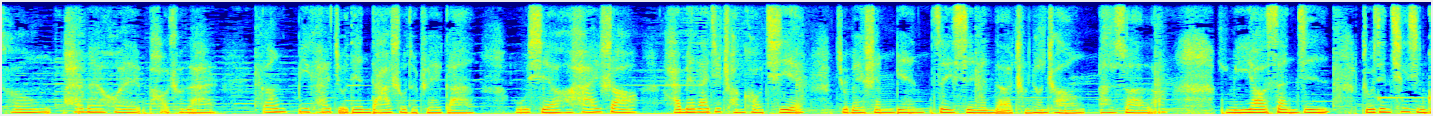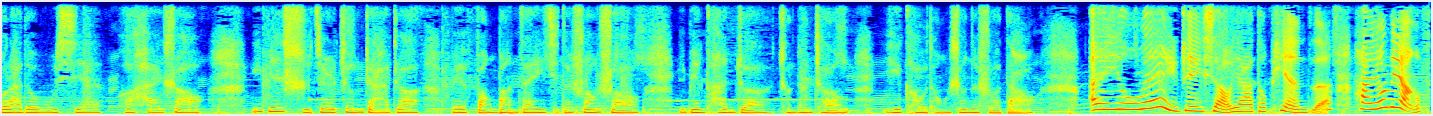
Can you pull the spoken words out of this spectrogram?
从拍卖会跑出来。刚避开酒店打手的追赶，吴邪和嗨少还没来及喘口气，就被身边最信任的程程程暗算了。迷药散尽，逐渐清醒过来的吴邪和嗨少，一边使劲挣扎着被绑绑在一起的双手，一边看着程程程，异口同声的说道：“哎呦喂，这小丫头片子还有两副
